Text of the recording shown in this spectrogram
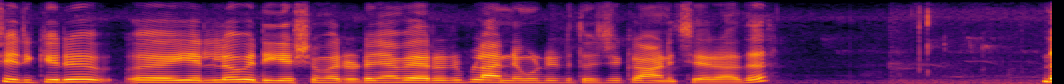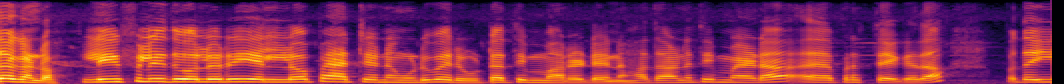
ശരിക്കൊരു യെല്ലോ വെരിഗേഷൻ വരും ഞാൻ വേറൊരു പ്ലാന്റും കൂടി എടുത്തു വെച്ച് കാണിച്ചു തരാം അത്. ഇതാ കണ്ടോ? ലീഫിൽ ഇതുപോലെ ഒരു യെല്ലോ പാറ്റേണും കൂടി വരും കേട്ടോ തിമ്മാറഡേന് അതാണ് തിമ്മയുടെ പ്രത്യേകത. അപ്പോൾ ഈ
